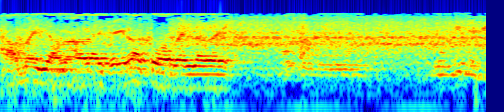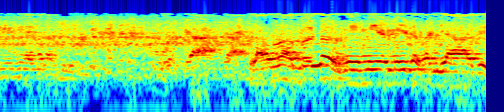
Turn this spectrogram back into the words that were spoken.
เขาไม่ยอมออะไรเองก็ตัวไปเลย มื่อเลิกมีเมียมีแต่ปัญญาสิ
